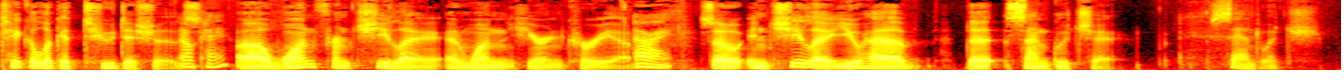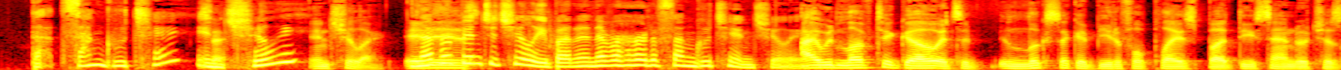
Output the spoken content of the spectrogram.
take a look at two dishes. Okay. Uh, one from Chile and one here in Korea. All right. So in Chile, you have the sanguche, sandwich. That sanguche in Chile? in Chile. It never is- been to Chile, but I never heard of sanguche in Chile. I would love to go. It's a it looks like a beautiful place, but these sandwiches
